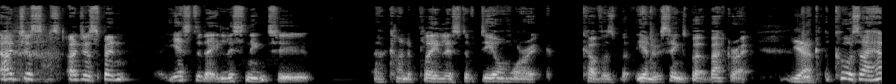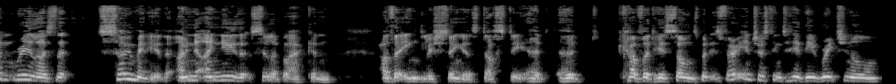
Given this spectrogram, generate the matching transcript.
I just I just spent yesterday listening to a kind of playlist of Dionne Warwick covers, but you know, it sings Burt Bacharach. Yeah. Of course, I hadn't realised that so many of them. I, mean, I knew that Cilla Black and other English singers, Dusty, had had covered his songs, but it's very interesting to hear the original.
